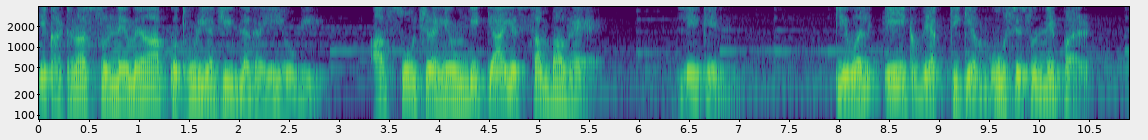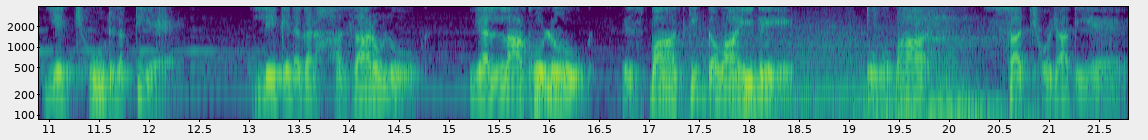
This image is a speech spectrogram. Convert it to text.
ये घटना सुनने में आपको थोड़ी अजीब लग रही होगी। आप सोच रहे होंगे, क्या यह संभव है? लेकिन केवल एक व्यक्ति के मुँह से सुनने पर यह झूठ लगती है। लेकिन अगर हज़ारों लोग या लाखों लोग इस बात की गवाही दे तो वो बात सच हो जाती है।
